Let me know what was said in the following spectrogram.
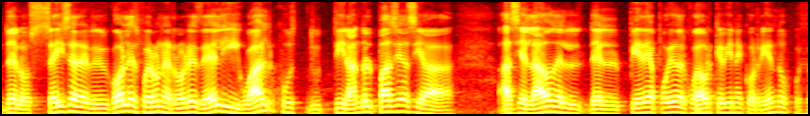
de los seis eh, goles fueron errores de él, y igual, tirando el pase hacia, hacia el lado del, del pie de apoyo del jugador que viene corriendo, pues.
